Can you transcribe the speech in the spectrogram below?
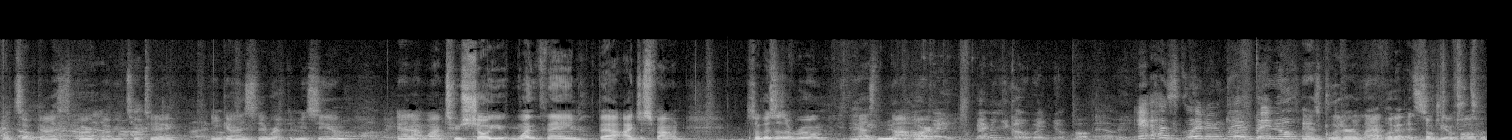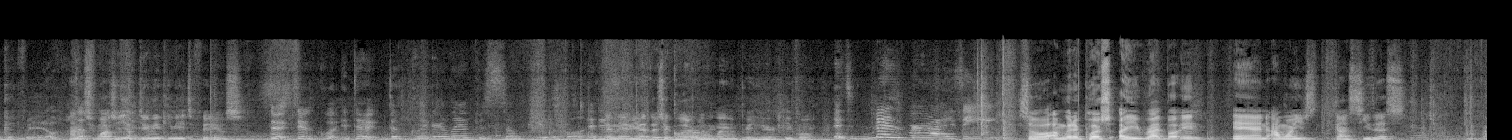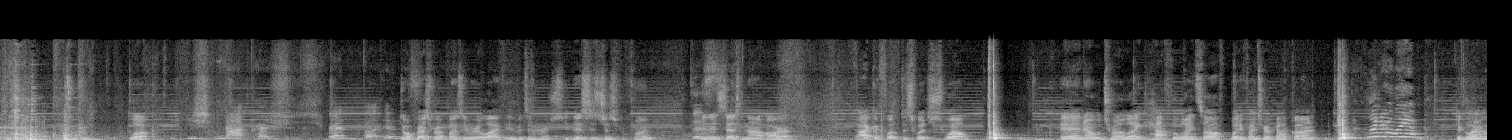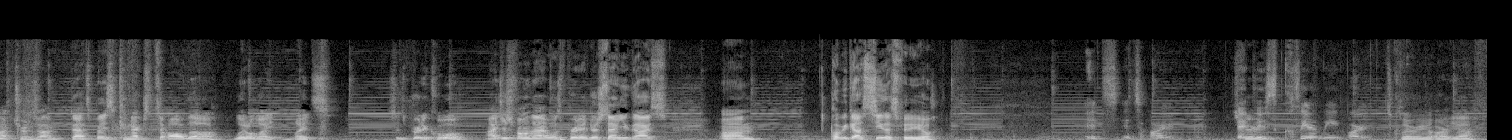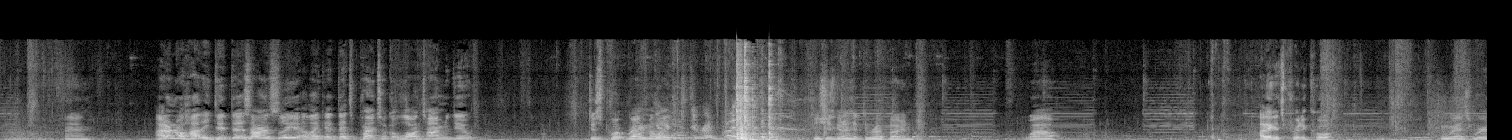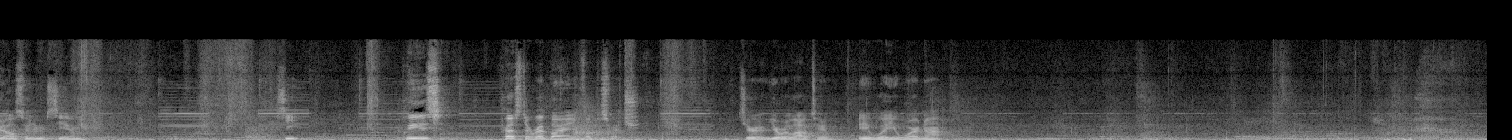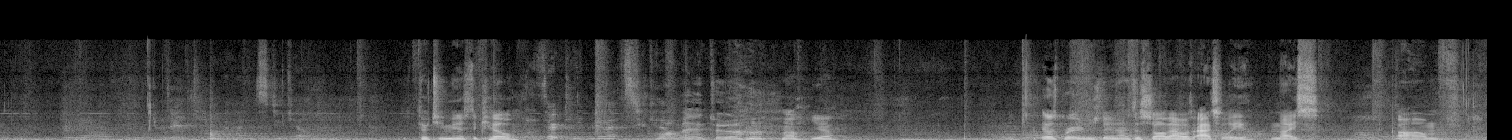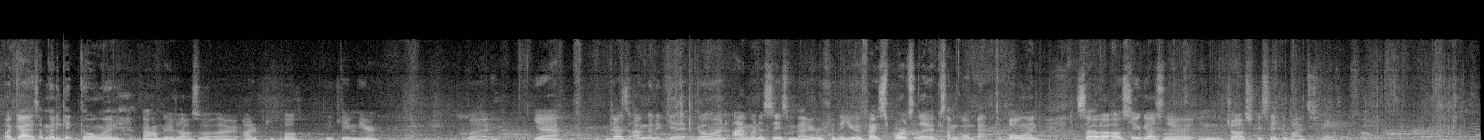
What's up guys, it's Park Bobby 2 today. And guys, today we're at the museum and I want to show you one thing that I just found. So this is a room, it has not art. It It has glitter lamp and has glitter lamp, look at it, it's so beautiful. I'm just watching, I'm doing making YouTube videos. the, the, the, the glitter lamp is so beautiful. It is, And then yeah, there's a glitter lamp right here, people. it's mesmerizing. So I'm gonna push a red button and I want you guys to see this. Look, You should not press red buttons. don't press red buttons in real life if it's an emergency. This is just for fun. This, and it says not art. I can flip the switch as well. And I will turn like half the lights off, but if I turn it back on, the glitter lamp. the glare lamp turns on. That's basically connects to all the little light lights. So it's pretty cool. I just found that was pretty interesting, you guys. Um, hope you guys see this video. It's it's art. It's It very- is clearly art. It's clearly art, yeah. And I don't know how they did this, honestly. I, Like that's probably took a long time to do. Just put I'm random gonna like, hit the red button. and she's gonna hit the red button. Wow. I think it's pretty cool. And we're, we're also in a museum. See? Please press the red button and flip the switch. So you're, you're allowed to. Any way you are not. minutes to kill. 13 minutes to kill. 13 minutes to kill. One man too. Oh, yeah. It was pretty interesting. I just saw that was actually nice. Um, but guys, I'm gonna get going. Um, there's also other, other people who came here. But yeah, guys, I'm gonna get going. I'm gonna say some better for the UFI Sports later because I'm going back to bowling. So I'll see you guys later, and Josh can say goodbye to me. So,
